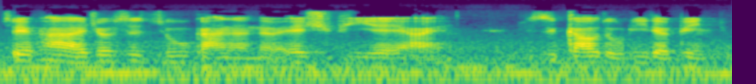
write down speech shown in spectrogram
最怕的就是猪感染的 HPAI，就是高独立的病毒。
